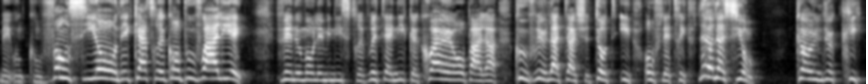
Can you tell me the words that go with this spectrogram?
mais une convention des quatre grands pouvoirs alliés. Vainement les ministres britanniques croiront par là couvrir la tâche dont ils ont flétri leur nation. Comme de qui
